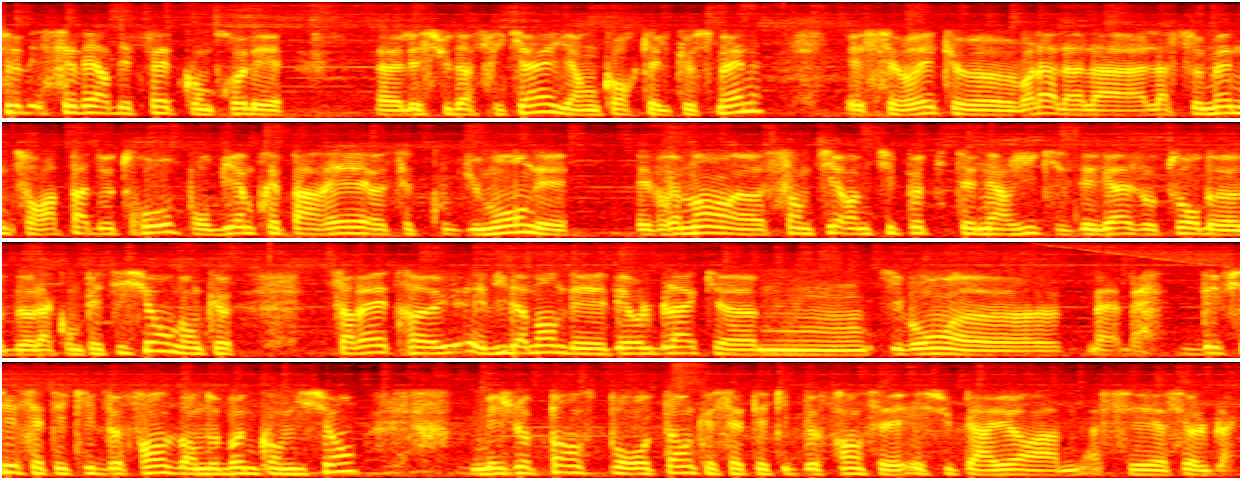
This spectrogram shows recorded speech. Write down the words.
sé- sévère défaite contre les, euh, les Sud-Africains il y a encore quelques semaines. Et c'est vrai que voilà, la, la, la semaine ne sera pas de trop pour bien préparer cette Coupe du Monde et, et vraiment euh, sentir un petit peu toute énergie qui se dégage autour de, de la compétition. Donc euh, ça va être euh, évidemment des, des All Blacks euh, qui vont euh, bah, bah, défier cette équipe de France dans de bonnes conditions. Mais je pense pour autant que cette équipe de France est, est supérieure à, à ces, à ces All Blacks.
